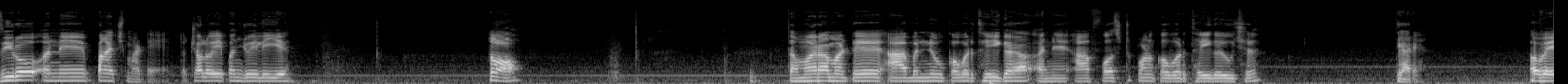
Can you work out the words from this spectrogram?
ઝીરો અને પાંચ માટે. તો ચાલો એ પણ જોઈ લઈએ. તો તમારા માટે આ બંને કવર થઈ ગયા અને આ ફર્સ્ટ પણ કવર થઈ ગયું છે. ત્યારે હવે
